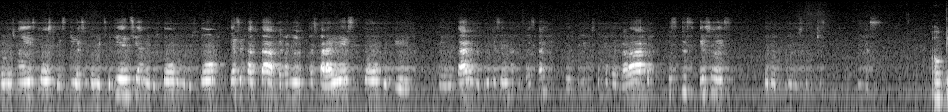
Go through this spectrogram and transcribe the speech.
con los maestros y, y haciendo mi experiencia, me gustó, me gustó, me hace falta herramientas para esto, porque preguntar o tiene que hacer una respuesta y pues, me gusta un poco de trabajo. Entonces, eso es lo que me gustó muchísimo. Ok.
